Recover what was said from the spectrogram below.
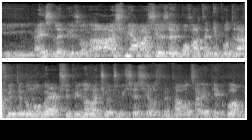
I, a jeszcze lepiej, że ona a, śmiała się, że bohater nie potrafił tego Mogwaja przypilnować i oczywiście się rozpętało całe piekło.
